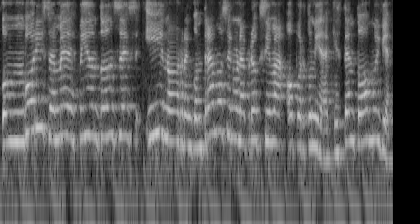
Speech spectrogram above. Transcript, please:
Con Boris me despido entonces y nos reencontramos en una próxima oportunidad. Que estén todos muy bien.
